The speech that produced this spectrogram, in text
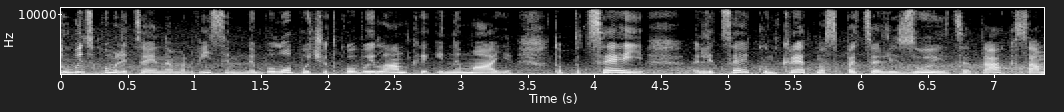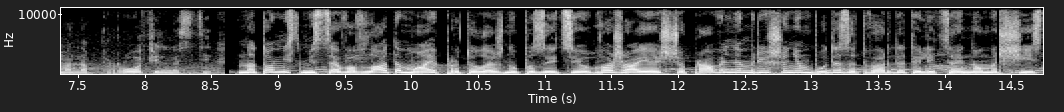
Дубинському ліцеї номер 8 не було початкової ланки і немає. Тобто цей ліцей конкретно спеціалізується так саме на профільності. Натомість місцева влада має протилежну позицію. Вважає, що правильним рішенням буде затвердити ліцей номер 6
